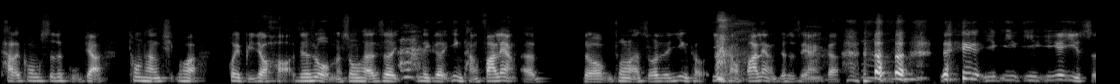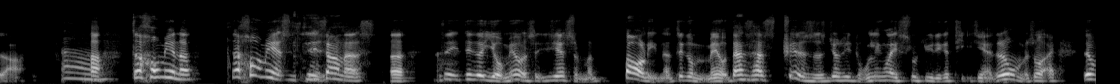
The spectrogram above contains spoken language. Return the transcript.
他的公司的股价通常情况会比较好，就是我们说它是那个印堂发亮，呃，我们通常说是硬头印堂发亮，就是这样一个 那个一一一一个意思啊。啊，这后面呢，在后面实际上呢，呃。这这个有没有是一些什么道理呢？这个没有，但是它确实就是一种另类数据的一个体现。就是我们说，哎，这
